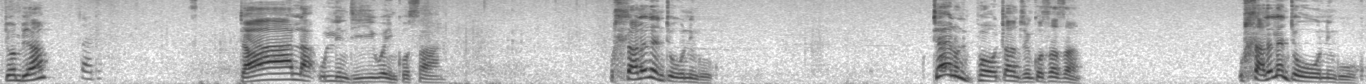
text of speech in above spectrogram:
ntombi yam tata dala ulindiwe yinkosana. Uhlalele ntoni ngoku? Theni undiphoxa nje nkosazana uhlalele ntoni ngoku?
